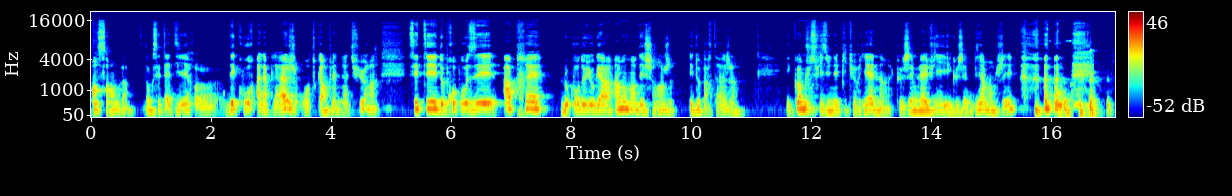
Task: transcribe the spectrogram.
ensemble. Donc, c'est-à-dire des cours à la plage ou en tout cas en pleine nature. C'était de proposer après le cours de yoga un moment d'échange et de partage. Et comme je suis une épicurienne, que j'aime la vie et que j'aime bien manger, oh.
